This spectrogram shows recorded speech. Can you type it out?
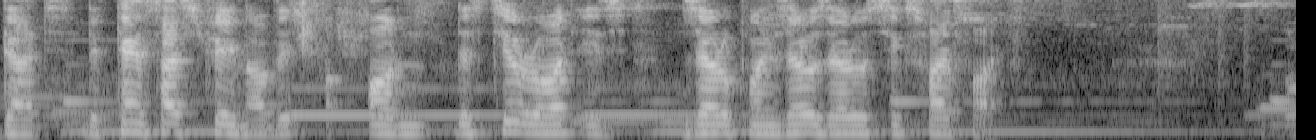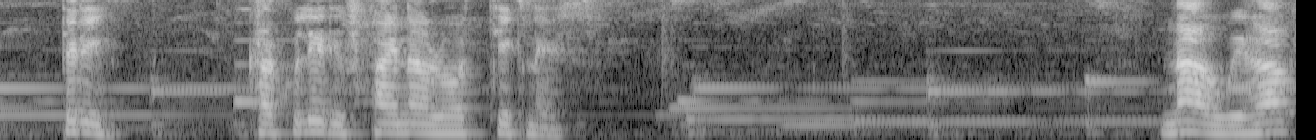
that the tensile strain of it on the steel rod is 0.00655. Three, calculate the final rod thickness. Now we have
